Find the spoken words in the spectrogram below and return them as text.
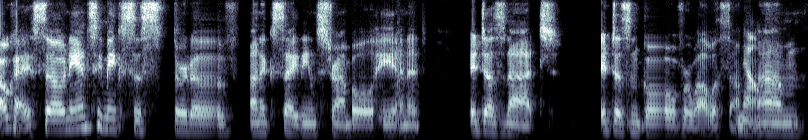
Okay, so Nancy makes this sort of unexciting stromboli, and it it does not it doesn't go over well with them. No. Um,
